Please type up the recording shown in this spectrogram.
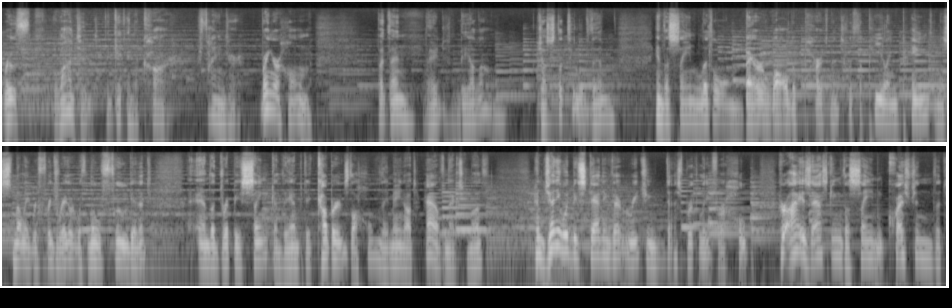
Ruth wanted to get in the car, find her, bring her home. But then they'd be alone, just the two of them, in the same little bare walled apartment with the peeling paint and the smelly refrigerator with no food in it, and the drippy sink and the empty cupboards, the home they may not have next month. And Jenny would be standing there reaching desperately for hope, her eyes asking the same question that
